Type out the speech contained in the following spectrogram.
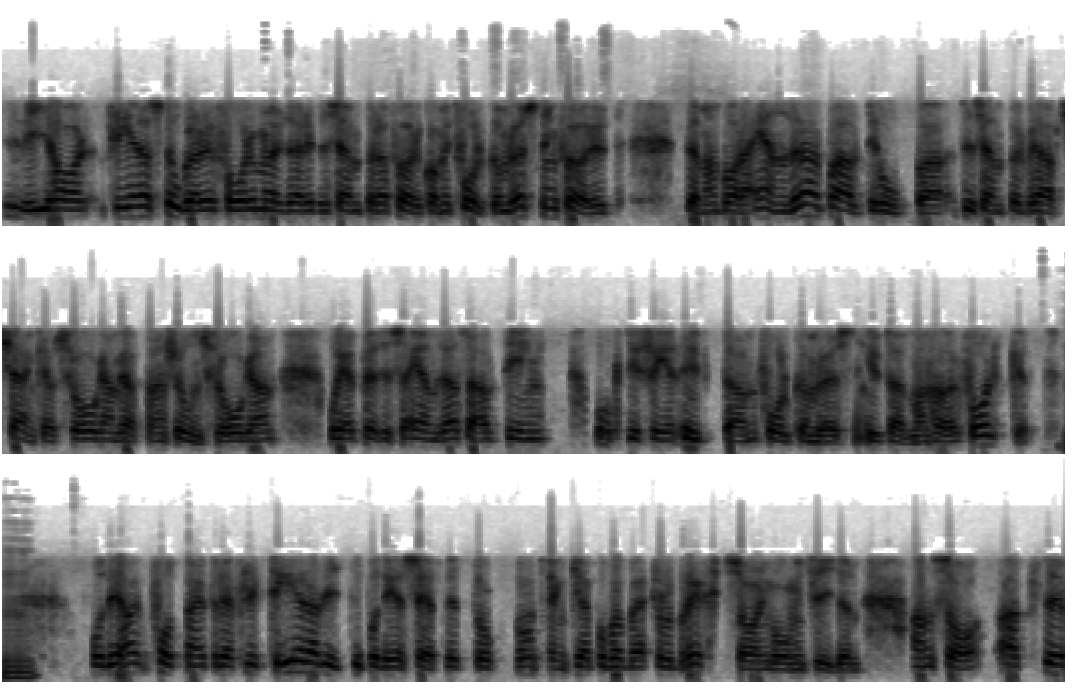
vi har flera stora reformer där det till exempel har förekommit folkomröstning förut där man bara ändrar på alltihopa. Till exempel vi har haft kärnkraftsfrågan, vi har haft pensionsfrågan och helt plötsligt så ändras allting och det sker utan folkomröstning, utan att man hör folket. Och det har fått mig att reflektera lite på det sättet och då tänker jag på vad Bertolt Brecht sa en gång i tiden. Han sa att eh,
